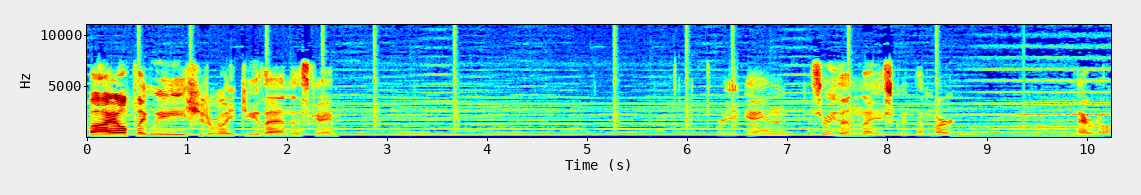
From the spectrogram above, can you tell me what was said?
But I don't think we should really do that in this game. Three again. Guess three's a nice, good number. There we go.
